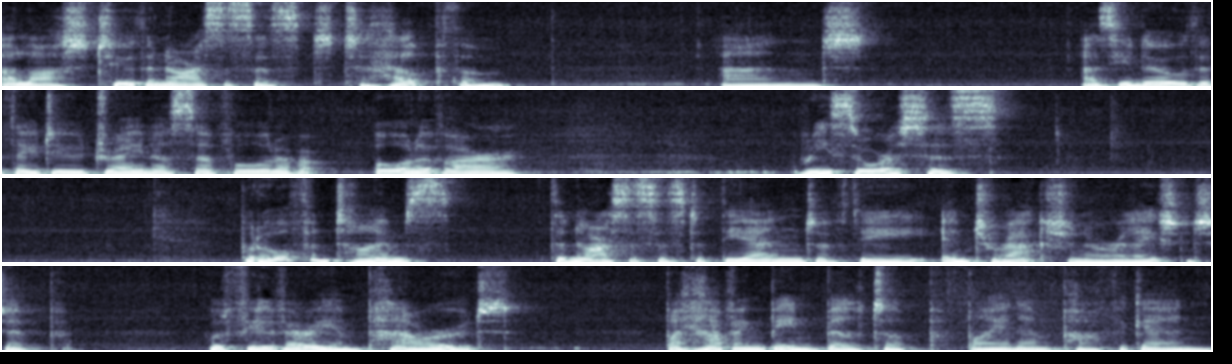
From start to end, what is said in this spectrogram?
a lot to the narcissist to help them. And as you know, that they do drain us of all of our, all of our resources. But oftentimes, the narcissist at the end of the interaction or relationship will feel very empowered by having been built up by an empath again.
